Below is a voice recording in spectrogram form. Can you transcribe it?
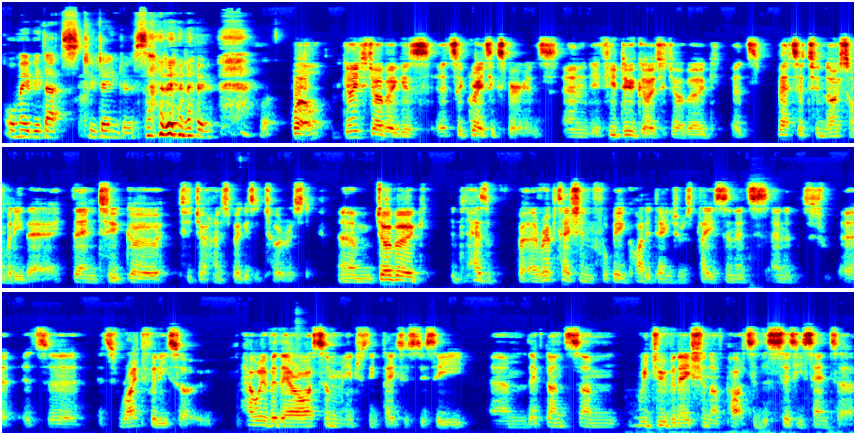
or maybe that's too dangerous. I don't know. Well, going to Joburg is it's a great experience, and if you do go to Joburg, it's better to know somebody there than to go to Johannesburg as a tourist. Um, Joburg has a, reputation for being quite a dangerous place, and it's and it's uh, it's uh, it's rightfully so. However, there are some interesting places to see. Um, they've done some rejuvenation of parts of the city centre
